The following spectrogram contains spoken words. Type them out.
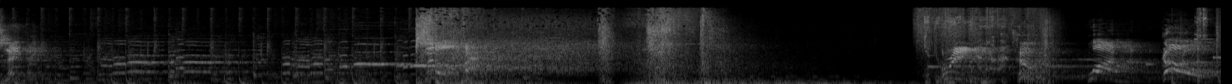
Snake. Three, two, one, go!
